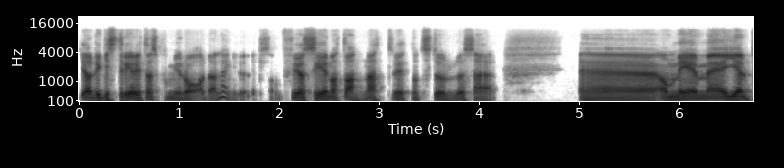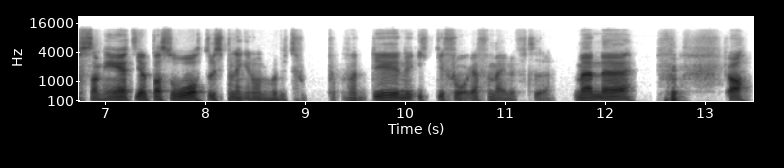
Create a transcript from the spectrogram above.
jag registrerar inte ens på min radar längre, liksom. för jag ser något annat, vet, något större så här. Eh, om mer med hjälpsamhet, hjälpas åt och det spelar ingen roll vad du tror på. Det är en icke-fråga för mig nu för tiden. Men eh, ja,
